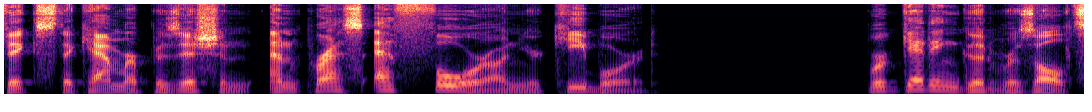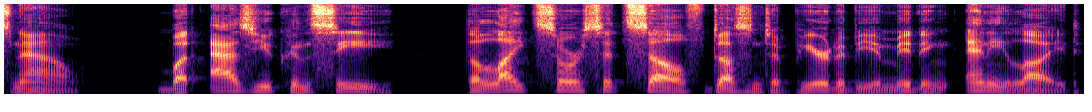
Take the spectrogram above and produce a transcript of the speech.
Fix the camera position and press F4 on your keyboard. We're getting good results now, but as you can see, the light source itself doesn't appear to be emitting any light.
